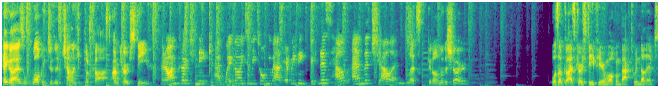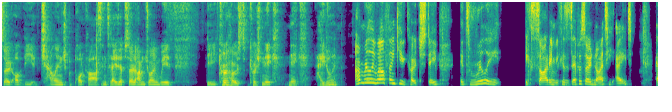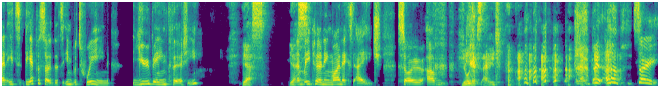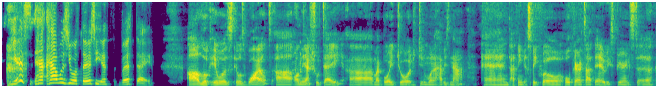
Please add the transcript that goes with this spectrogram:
Hey guys, welcome to the Challenge Podcast. I'm Coach Steve. And I'm Coach Nick, and we're going to be talking about everything fitness, health, and the challenge. Let's get on with the show. What's up, guys? Coach Steve here, and welcome back to another episode of the Challenge Podcast. In today's episode, I'm joined with the co-host, Coach Nick. Nick, how you doing? I'm really well, thank you, Coach Steve. It's really exciting because it's episode 98, and it's the episode that's in between you being 30 Yes. Yes. and me turning my next age. So, um, Your yeah. next age. but um, so yes, how, how was your 30th birthday? Uh, look, it was it was wild. Uh, on the Mhm. actual day, uh, my boy George didn't want to have his nap, and I think I speak for all parents out there who've experienced a,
